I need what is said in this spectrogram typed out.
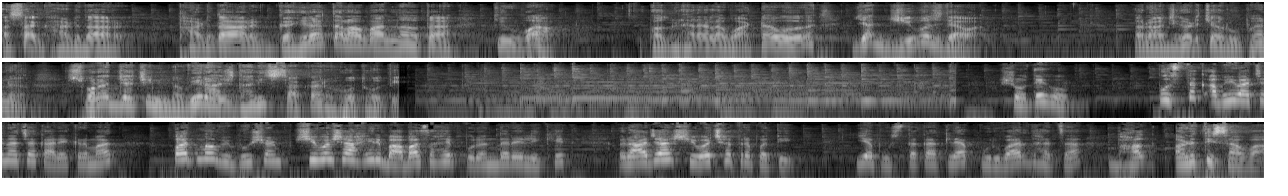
असा घाटदार थाटदार गहिरा तलाव बांधला होता की वा बघणाऱ्याला वाटावं यात जीवच द्यावा. राजगडच्या रूपानं स्वराज्याची नवी राजधानी साकार होत होती. श्रोते हो पुस्तक अभिवाचनाच्या कार्यक्रमात पद्मविभूषण शिवशाहीर बाबासाहेब पुरंदरे लिखित राजा शिवछत्रपती या पुस्तकातल्या पूर्वार्धाचा भाग अडतिसावा.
